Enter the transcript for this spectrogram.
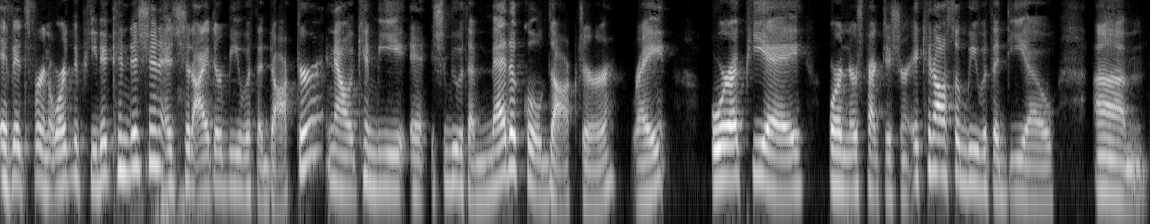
if it's for an orthopedic condition, it should either be with a doctor. Now it can be it should be with a medical doctor, right? Or a PA or a nurse practitioner. It can also be with a DO. Um,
